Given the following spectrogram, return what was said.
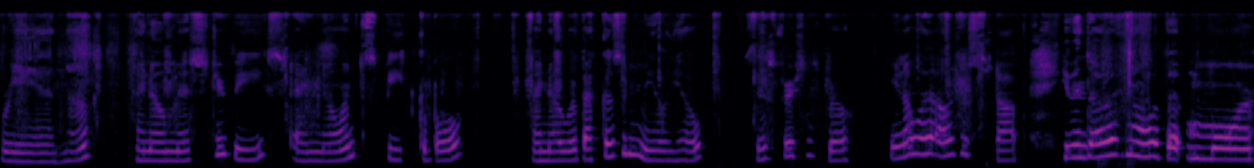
Brianna. I know Mr. Beast. I know Unspeakable. I know Rebecca Zamolo. Sis versus Bro. You know what? I'll just stop. Even though I know a bit more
